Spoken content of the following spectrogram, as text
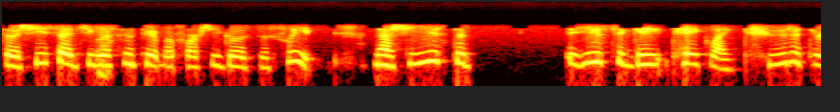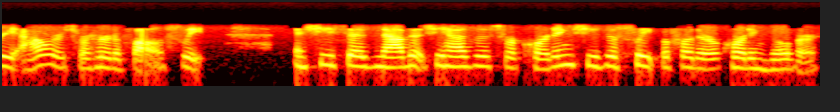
So she said she listens to it before she goes to sleep. Now she used to it used to take like two to three hours for her to fall asleep, and she says now that she has this recording, she's asleep before the recording's over.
